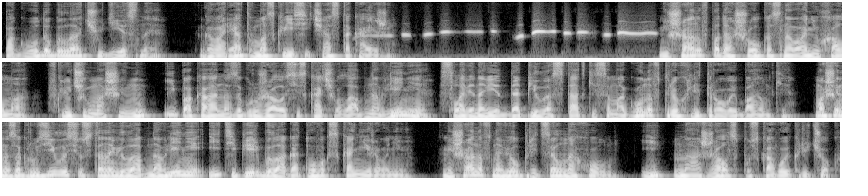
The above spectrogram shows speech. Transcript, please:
Погода была чудесная. Говорят, в Москве сейчас такая же. Мишанов подошел к основанию холма, включил машину, и пока она загружалась и скачивала обновление, славяновед допил остатки самогона в трехлитровой банке. Машина загрузилась, установила обновление и теперь была готова к сканированию. Мишанов навел прицел на холм и нажал спусковой крючок.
